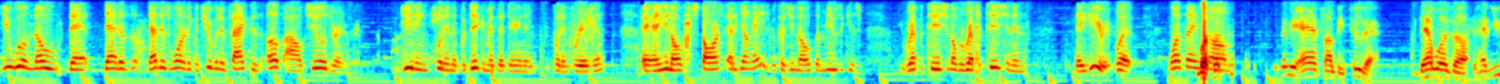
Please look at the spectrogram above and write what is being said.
you will know that that is that is one of the contributing factors of our children getting put in the predicament that they're in, and put in prison, and you know starts at a young age because you know the music is repetition over repetition, and they hear it. But one thing But- with um, let me add something to that. There was a. Have you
